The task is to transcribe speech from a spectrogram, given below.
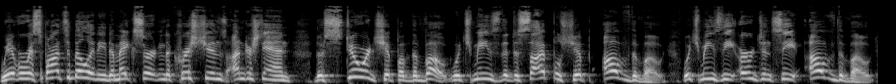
We have a responsibility to make certain the Christians understand the stewardship of the vote, which means the discipleship of the vote, which means the urgency of the vote,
